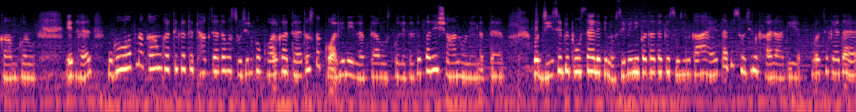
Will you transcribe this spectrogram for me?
काम करो। इधर, वो अपना काम करते करते थक जाता है। वो सुजन को कॉल करता है तो उसका कॉल ही नहीं लगता। है वो उसको लेकर के परेशान होने लगता है। वो जी से भी पूछता है, लेकिन उसे भी नहीं पता था कि सुजिन कहाँ है। तभी सुजन घर आती है वो उसे कहता है,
